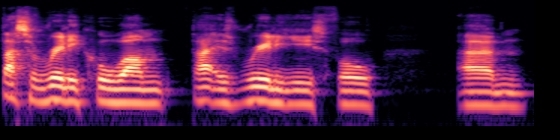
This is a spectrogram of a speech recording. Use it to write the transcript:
That's a really cool one. That is really useful. Um,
